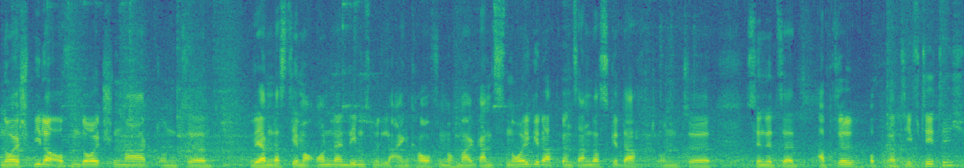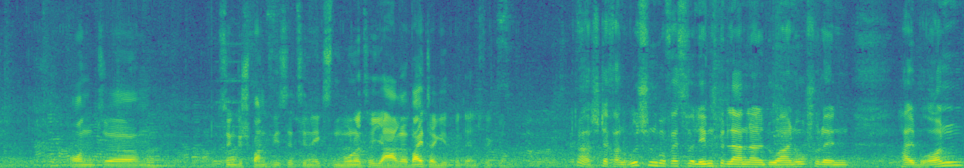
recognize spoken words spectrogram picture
neuer Spieler auf dem deutschen Markt und äh, wir haben das Thema Online-Lebensmittel einkaufen nochmal ganz neu gedacht, ganz anders gedacht und äh, sind jetzt seit April operativ tätig und ähm, sind gespannt, wie es jetzt die nächsten Monate, Jahre weitergeht mit der Entwicklung. Ja, Stefan Rüschen, Professor für Lebensmittelhandel an der Dualen Hochschule in Heilbronn.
